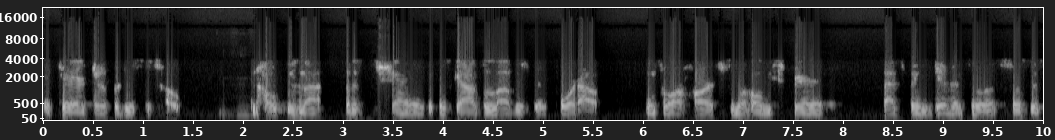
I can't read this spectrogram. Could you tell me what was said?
and character produces hope. And hope does not put us to shame because God's love has been poured out into our hearts through the Holy Spirit that's been given to us. So it's this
